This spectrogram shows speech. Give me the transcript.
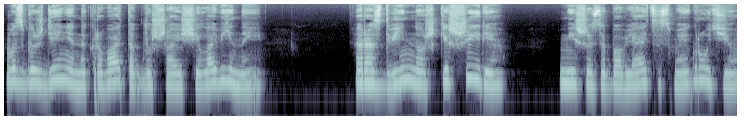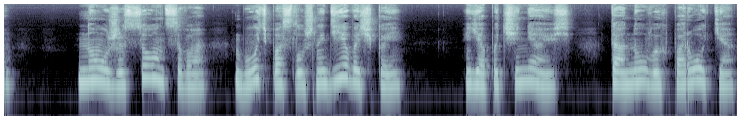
Возбуждение накрывает оглушающей лавиной. «Раздвинь ножки шире!» Миша забавляется с моей грудью. «Ну уже, Солнцева, будь послушной девочкой!» Я подчиняюсь. Тону в их пороке,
